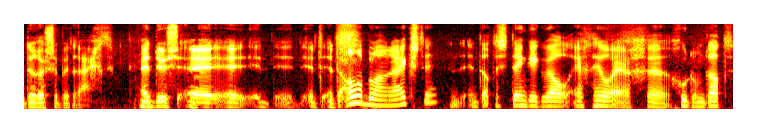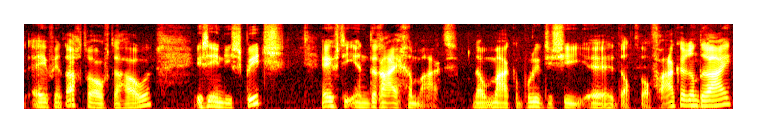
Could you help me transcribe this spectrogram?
de Russen bedreigt. He, dus het, het, allerbelangrijkste, en dat is denk ik wel echt heel erg goed om dat even in het achterhoofd te houden, is in die speech heeft hij een draai gemaakt. Nou maken politici eh, dat wel vaker een draai.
